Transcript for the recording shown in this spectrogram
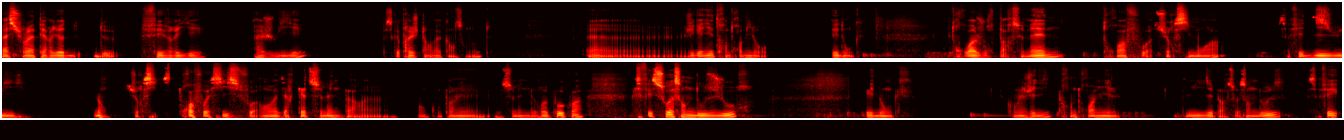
bah, sur la période de février à juillet, parce qu'après j'étais en vacances en août, euh, j'ai gagné 33 000 euros. Et donc, 3 jours par semaine, 3 fois sur 6 mois, ça fait 18. Non, sur 6, 3 fois 6 fois, on va dire 4 semaines par. Euh, comptant une semaine de repos, quoi. Ça fait 72 jours. Et donc, combien j'ai dit? 33 000 divisé par 72, ça fait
